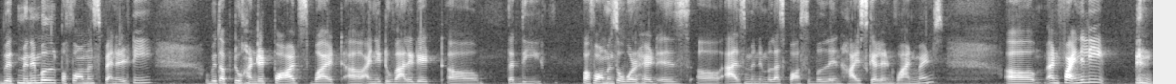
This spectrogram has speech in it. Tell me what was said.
with minimal performance penalty with up to 100 pods, but uh, I need to validate that the performance overhead is uh, as minimal as possible in high scale environments. Uh, and finally,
